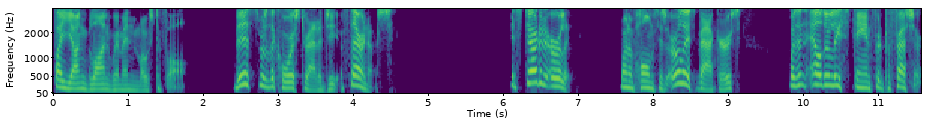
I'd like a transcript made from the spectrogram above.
by young blonde women most of all. This was the core strategy of Theranos. It started early. One of Holmes's earliest backers was an elderly Stanford professor,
